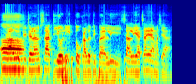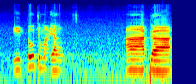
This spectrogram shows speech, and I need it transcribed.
uh, kalau di dalam stadion itu kalau di Bali saya lihat saya mas ya itu cuma yang ada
